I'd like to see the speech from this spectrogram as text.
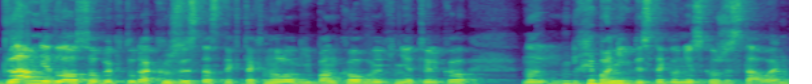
dla mnie, dla osoby, która korzysta z tych technologii bankowych, nie tylko, no, chyba nigdy z tego nie skorzystałem.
